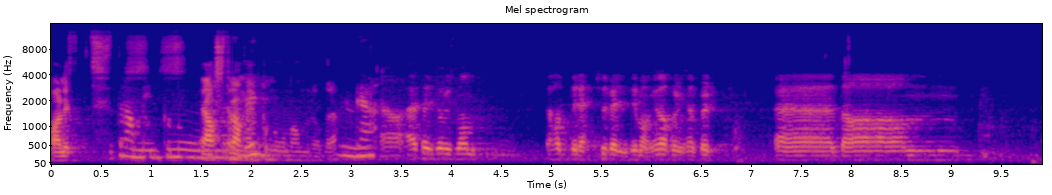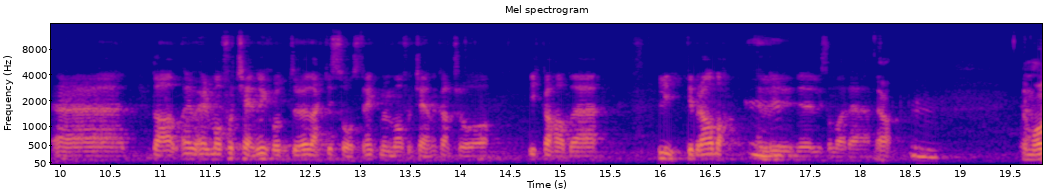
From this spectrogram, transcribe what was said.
ha litt Stramme inn på noen Ja, stramme inn på noen områder. Mm. Ja. Ja, jeg tenker Hvis man har drept veldig mange, da, f.eks., eh, da mm, eh, da, Eller man fortjener jo ikke å dø, det er ikke så strengt, men man fortjener kanskje å ikke ha det like bra, da. Eller eh, liksom bare Ja. Mm. Det må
